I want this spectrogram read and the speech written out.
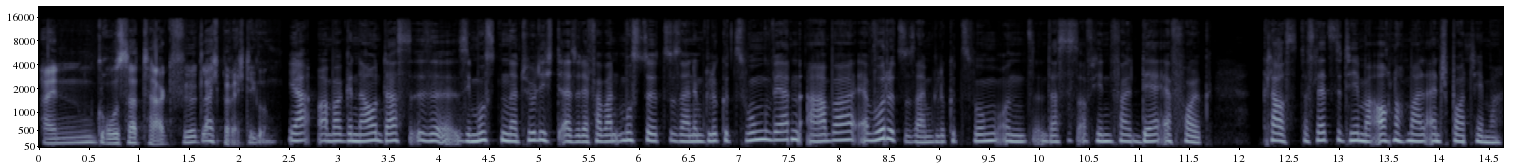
Ein großer Tag für Gleichberechtigung. Ja, aber genau das, äh, sie mussten natürlich, also der Verband musste zu seinem Glück gezwungen werden, aber er wurde zu seinem Glück gezwungen und das ist auf jeden Fall der Erfolg. Klaus, das letzte Thema, auch nochmal ein Sportthema.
